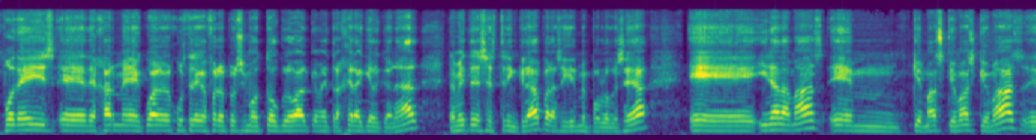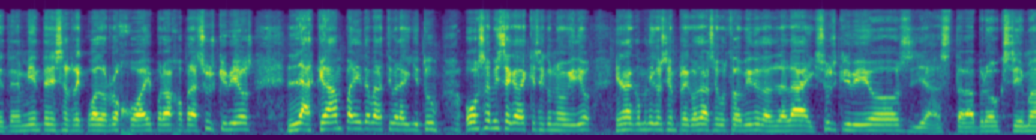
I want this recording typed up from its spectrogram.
Podéis eh, dejarme cuál os gustaría que fuera el próximo top global que me trajera aquí al canal. También tenéis Streamcraft para seguirme por lo que sea. Eh, y nada más, eh, que más, que más, que más. Eh, también tenéis el recuadro rojo ahí por abajo para suscribiros. La campanita para activar aquí YouTube. Os avisa cada vez que saque un nuevo vídeo. Y nada, como digo siempre, recordad si os ha gustado el vídeo, dadle a like, suscribíos y hasta la próxima.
